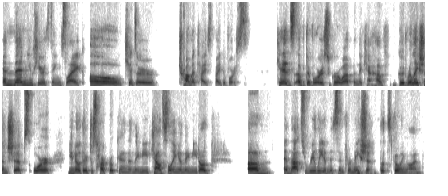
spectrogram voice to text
And then you hear things like oh kids are traumatized by divorce. Kids of divorce grow up and they can't have good relationships or you know they're just heartbroken and they need counseling and they need all um, and that's really a misinformation that's going on.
